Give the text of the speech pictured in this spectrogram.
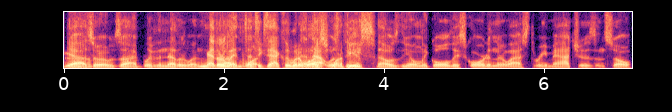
yeah, Um, so it was, uh, I believe, the Netherlands. Netherlands. That's one- exactly what it was. That was one the, apiece. That was the only goal they scored in their last three matches, and so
